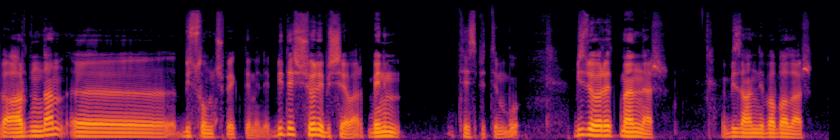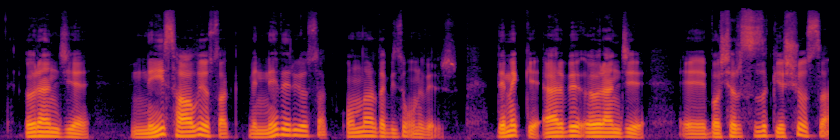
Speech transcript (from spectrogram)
ve ardından eee, bir sonuç beklemeli. Bir de şöyle bir şey var, benim tespitim bu. Biz öğretmenler, biz anne babalar öğrenciye neyi sağlıyorsak ve ne veriyorsak onlar da bize onu verir. Demek ki eğer bir öğrenci e, başarısızlık yaşıyorsa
